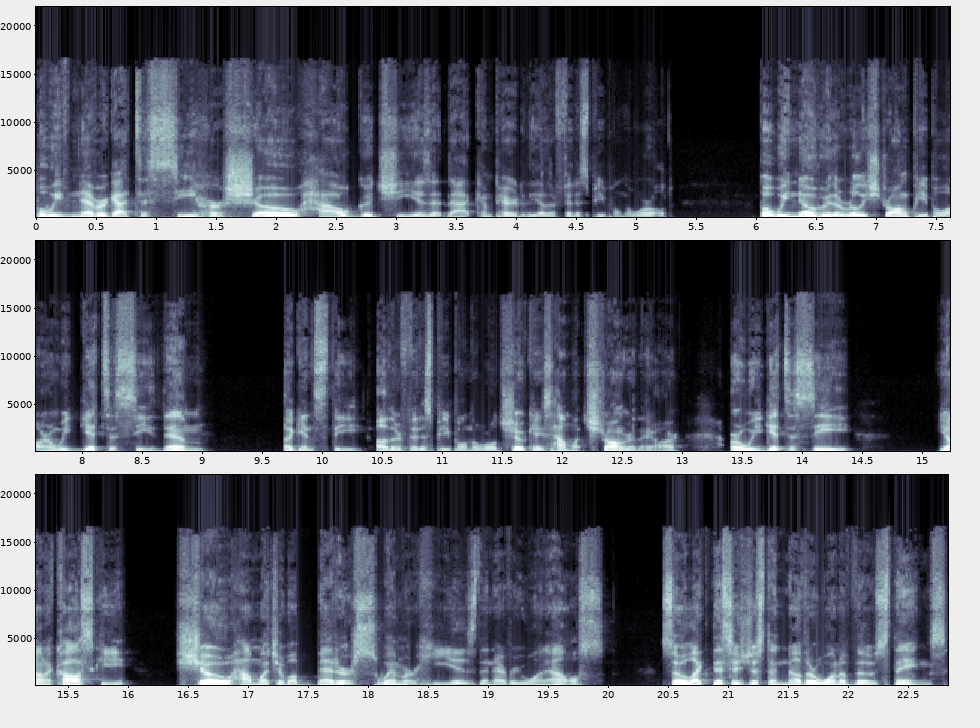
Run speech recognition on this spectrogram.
but we've never got to see her show how good she is at that compared to the other fittest people in the world. But we know who the really strong people are, and we get to see them against the other fittest people in the world showcase how much stronger they are. Or we get to see Janikowski show how much of a better swimmer he is than everyone else. So, like, this is just another one of those things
